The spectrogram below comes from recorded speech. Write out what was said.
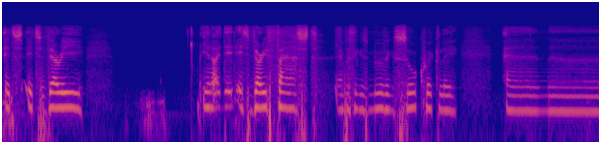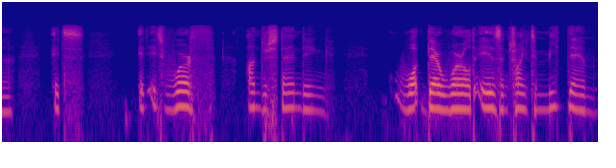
It's it's very you know, it, it's very fast. Everything is moving so quickly and uh, it's it, it's worth understanding what their world is and trying to meet them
